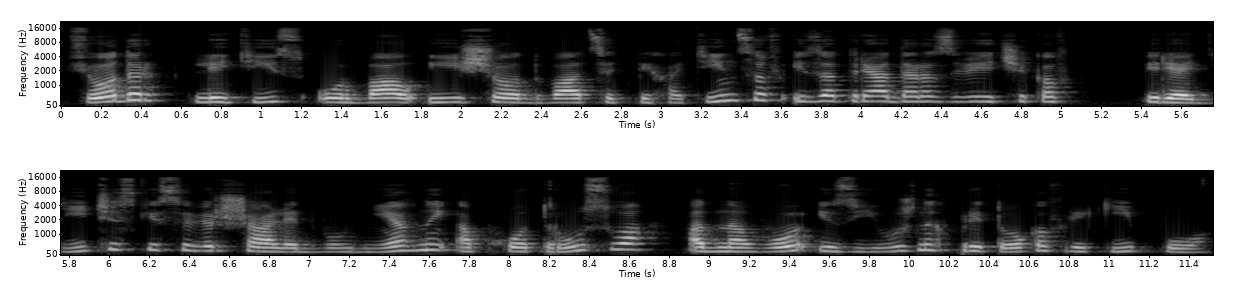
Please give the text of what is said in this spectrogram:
Федор, Летис, Урбал и еще двадцать пехотинцев из отряда разведчиков периодически совершали двухдневный обход русла одного из южных притоков реки По.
